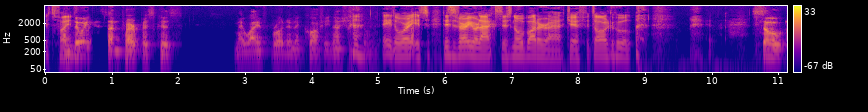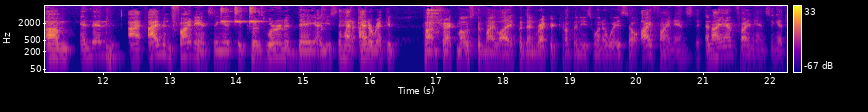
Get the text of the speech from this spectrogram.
It's fine. I'm doing this on purpose because my wife brought in a coffee. Now she's going. hey, don't worry. It's this is very relaxed. There's no bother, uh, Jeff. It's all cool. so, um, and then I, I've been financing it because we're in a day. I used to have I had a record contract most of my life, but then record companies went away, so I financed it, and I am financing it.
